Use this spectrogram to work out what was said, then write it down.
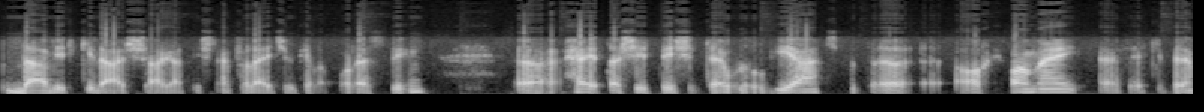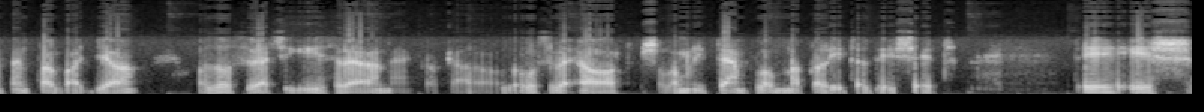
Dávid királyságát is ne felejtsük el a palesztin helyettesítési teológiát, amely egyébként tagadja az Ószövetség Izraelnek, akár az a Salamoni templomnak a létezését. És,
